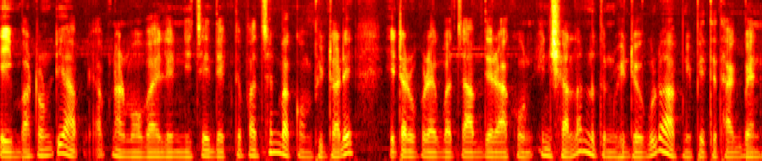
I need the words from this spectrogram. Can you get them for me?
এই বাটনটি আপনি আপনার মোবাইলের নিচেই দেখতে পাচ্ছেন বা কম্পিউটারে এটার উপর একবার চাপ দিয়ে রাখুন। ইনশাল্লাহ নতুন ভিডিওগুলো আপনি পেতে থাকবেন।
